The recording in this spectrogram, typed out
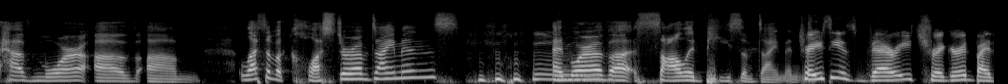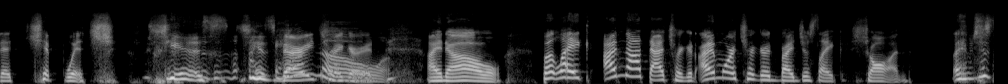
have more of um less of a cluster of diamonds and more of a solid piece of diamond. Tracey is very triggered by the chip witch. She is. She I is very am, triggered. I know. But like I'm not that triggered. I'm more triggered by just like Sean. I'm just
